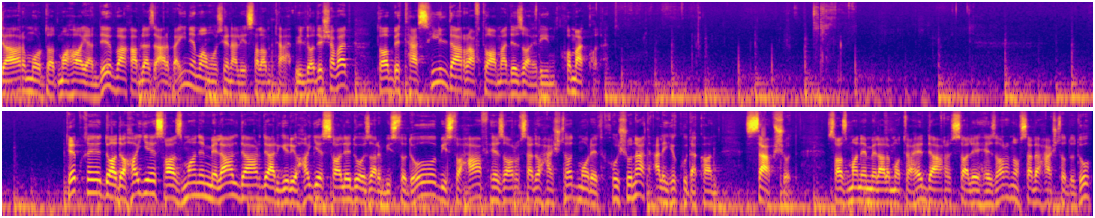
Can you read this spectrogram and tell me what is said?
در مرداد ماه آینده و قبل از اربعین امام حسین علیه السلام تحویل داده شود تا به تسهیل در رفت و آمد زائرین کمک کند. طبق داده های سازمان ملل در درگیری های سال 2022 27180 مورد خشونت علیه کودکان ثبت شد. سازمان ملل متحد در سال 1982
